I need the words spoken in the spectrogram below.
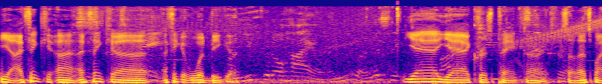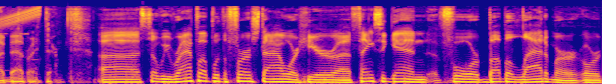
Yeah, I think uh, I think uh, I think it would be good. Yeah, yeah, Chris Payne. All right, so that's my bad right there. Uh, so we wrap up with the first hour here. Uh, thanks again for Bubba Latimer, or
